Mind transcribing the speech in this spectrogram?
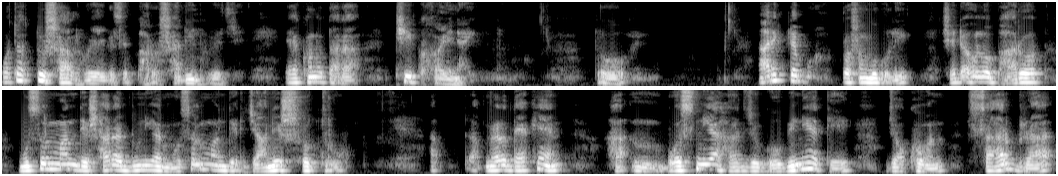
পঁচাত্তর সাল হয়ে গেছে, ভারত স্বাধীন হয়েছে এখনও তারা ঠিক হয় নাই। তো আরেকটা প্রসঙ্গ বলি, সেটা হলো ভারত মুসলমানদের, সারা দুনিয়ার মুসলমানদের জানের শত্রু। আপ- আপনারা দেখেন বসনিয়া হার্জেগোভিনিয়াতে যখন সার্বরা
